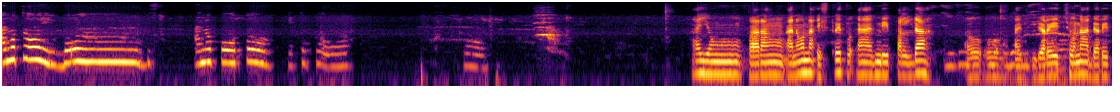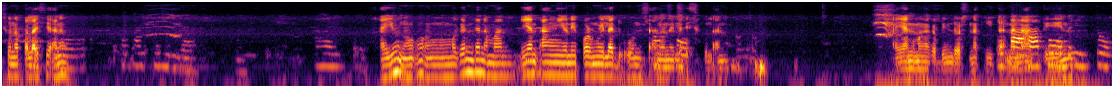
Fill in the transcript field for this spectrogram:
ano to eh, buong, ano po to. Ito po oh. Oh. Ah, yung parang ano na street ah, hindi palda. Hindi Oo, po, ay, yan po. diretso na, diretso na pala siya ano. Ayun, oo, ang maganda naman. Yan ang uniform nila doon sa ano nila school ano. Oo. Ayan mga kabindors, nakita na natin. dito.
